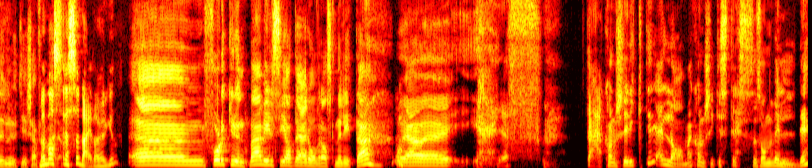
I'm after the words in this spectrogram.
den utgir seg for Men hva stresser deg da, Jørgen? Uh, folk rundt meg vil si at det er overraskende lite. Og jeg, uh, yes. Det er kanskje riktig. Jeg lar meg kanskje ikke stresse sånn veldig.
